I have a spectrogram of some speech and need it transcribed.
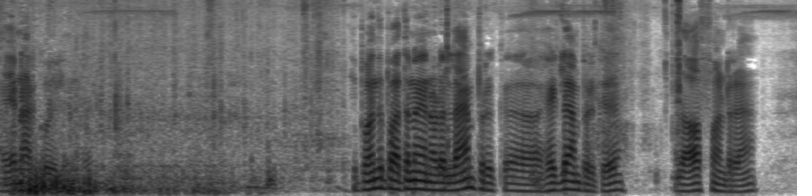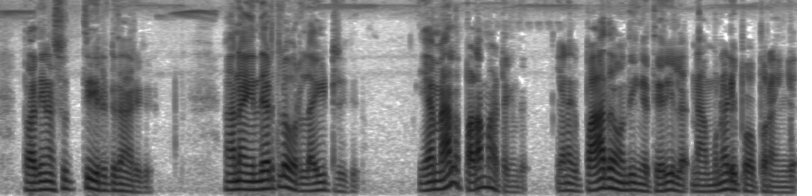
அய்யனார் கோயில் இப்போ வந்து பார்த்தோன்னா என்னோடய லேம்ப் இருக்கு ஹெட் லேம்ப் இருக்குது அதை ஆஃப் பண்ணுறேன் பார்த்தீங்கன்னா சுற்றி இருட்டு தான் இருக்குது ஆனால் இந்த இடத்துல ஒரு லைட் இருக்குது என் மேலே பட மாட்டேங்குது. எனக்கு பாதை வந்து இங்கே தெரியல. நான் முன்னாடி போக போகிறேன் இங்கே.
